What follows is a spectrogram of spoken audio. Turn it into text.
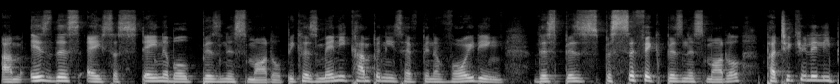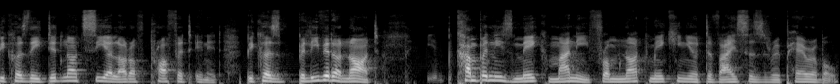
Um, is this a sustainable business model? Because many companies have been avoiding this biz- specific business model, particularly because they did not see a lot of profit in it. Because believe it or not, companies make money from not making your devices repairable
